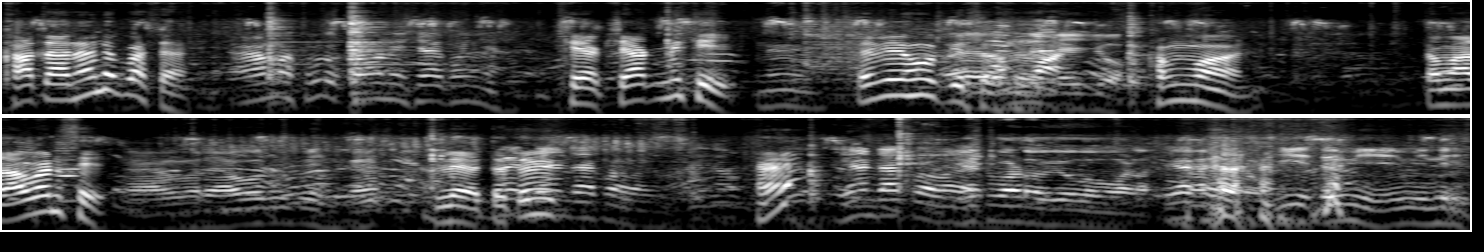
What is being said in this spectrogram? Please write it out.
ખાતા ના ને પાછા? આમાં થોડું ખાવાનું શાક અહીંયા ઠેક શાક નથી તમે શું પીરસો ખમણ તમારે આવવાનું છે? એટલે લે તો તમે. હે? ધ્યાન રાખવા વાળા. વાળા તમે એમ નહીં.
